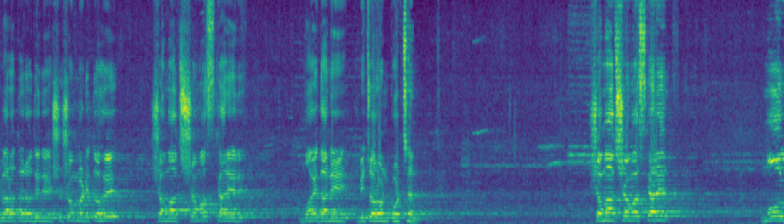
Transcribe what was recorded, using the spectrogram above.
ইমারতের অধীনে সুসংগঠিত হয়ে সমাজ সংস্কারের ময়দানে বিচরণ করছেন। সমাজ সংস্কারের মূল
